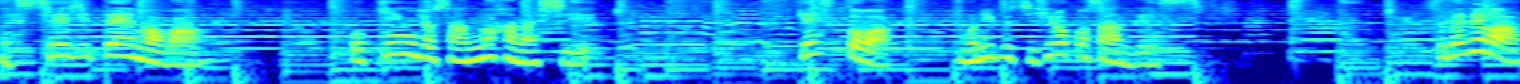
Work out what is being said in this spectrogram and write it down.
ッセージテーマは、ご近所さんの話。ゲストは森口博子さんです。それでは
